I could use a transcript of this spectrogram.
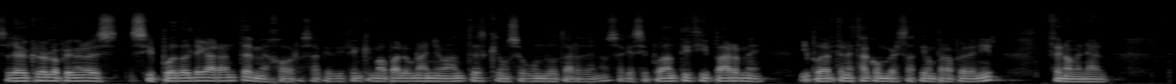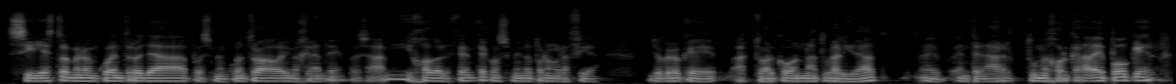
O sea, yo creo que lo primero es, si puedo llegar antes, mejor. O sea, que dicen que más vale un año antes que un segundo tarde, ¿no? O sea, que si puedo anticiparme y poder tener esta conversación para prevenir, fenomenal. Si esto me lo encuentro ya, pues me encuentro, imagínate, pues a mi hijo adolescente consumiendo pornografía. Yo creo que actuar con naturalidad, eh, entrenar tu mejor cara de póker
